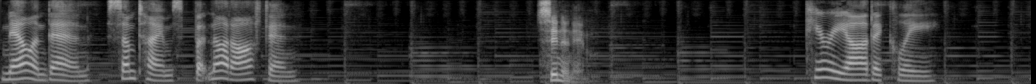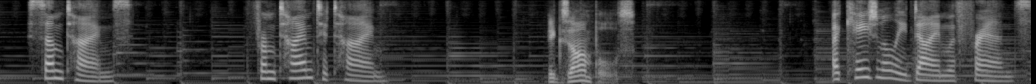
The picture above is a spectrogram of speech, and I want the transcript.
Now and then, sometimes but not often. Synonym Periodically. Sometimes. From time to time. Examples Occasionally dine with friends.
